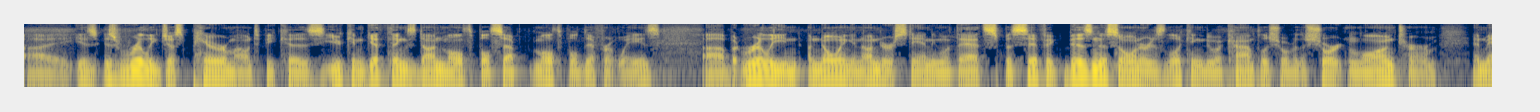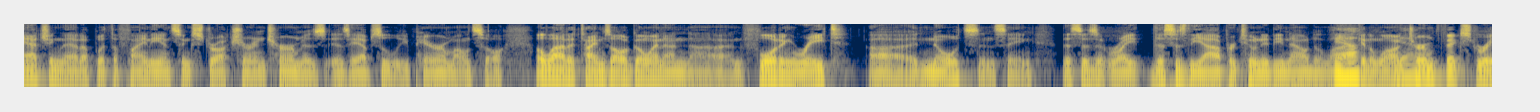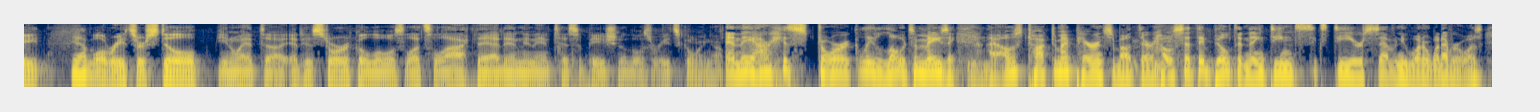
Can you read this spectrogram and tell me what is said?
uh, is is really just paramount because you can get things done multiple sep- multiple different ways. Uh, but really knowing and understanding what that specific business owner is looking to accomplish over the short and long term, and matching that up with the financing structure and term is is absolutely paramount. So a lot of times I'll go in on, uh, on floating rate uh, notes and saying this isn't right. This is the opportunity now to lock yeah. in a long-term yeah. fixed rate. Yep. While rates are still, you know, at uh, at historical lows, let's lock that in in anticipation of those rates going up. And they are historically low. It's amazing. Mm-hmm. I always talk to my parents about their house that they built in 1960 or 71 or whatever it was.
